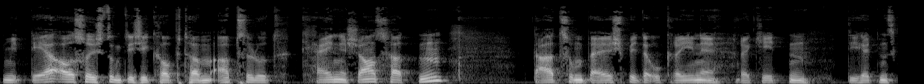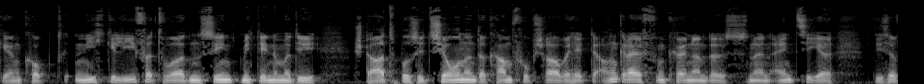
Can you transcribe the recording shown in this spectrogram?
mit der Ausrüstung, die sie gehabt haben, absolut keine Chance hatten. Da zum Beispiel der Ukraine Raketen die hätten es gern gehabt, nicht geliefert worden sind, mit denen man die Startpositionen der Kampfhubschrauber hätte angreifen können. Das ist nur ein einziger dieser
